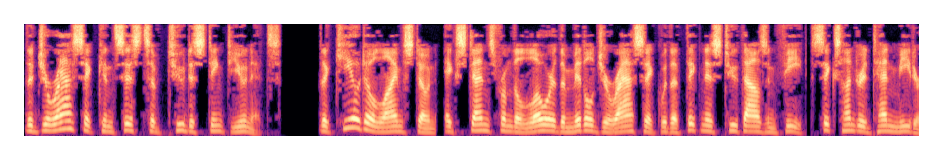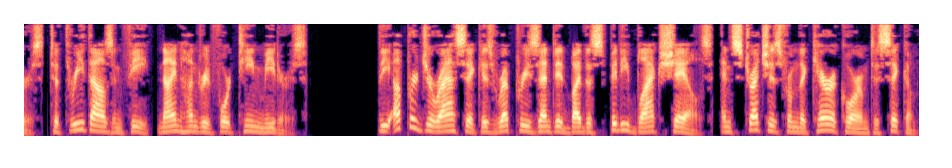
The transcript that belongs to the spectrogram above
The Jurassic consists of two distinct units. The Kioto limestone, extends from the lower the Middle Jurassic with a thickness 2,000 feet 610 meters to 3,000 feet 914 meters. The Upper Jurassic is represented by the Spiti black shales, and stretches from the Karakoram to Sikkim.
